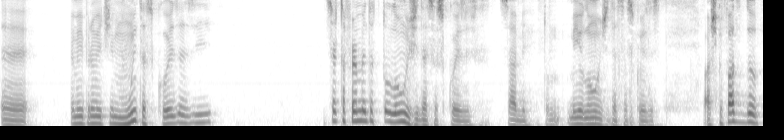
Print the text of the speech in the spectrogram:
É, eu me prometi muitas coisas e de certa forma eu ainda estou longe dessas coisas, sabe? Estou meio longe dessas coisas. Eu acho que o fato de eu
